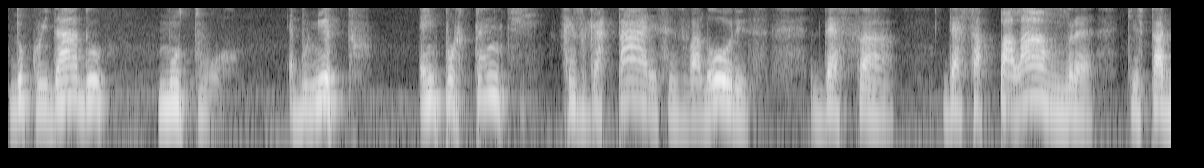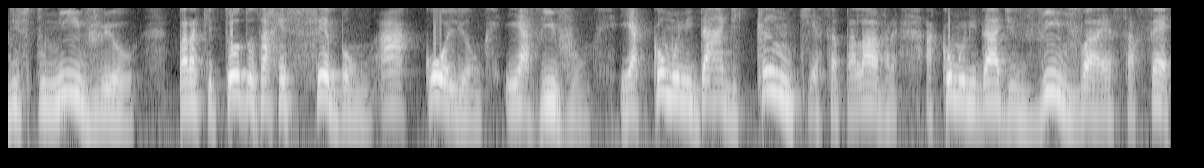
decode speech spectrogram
do cuidado mútuo. É bonito, é importante resgatar esses valores dessa, dessa palavra que está disponível para que todos a recebam, a acolham e a vivam. E a comunidade cante essa palavra, a comunidade viva essa fé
